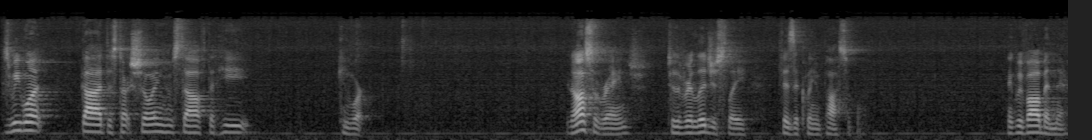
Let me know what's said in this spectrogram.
Because we want God to start showing himself that he can work. It can also range to the religiously, physically impossible. I think we've all been there.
